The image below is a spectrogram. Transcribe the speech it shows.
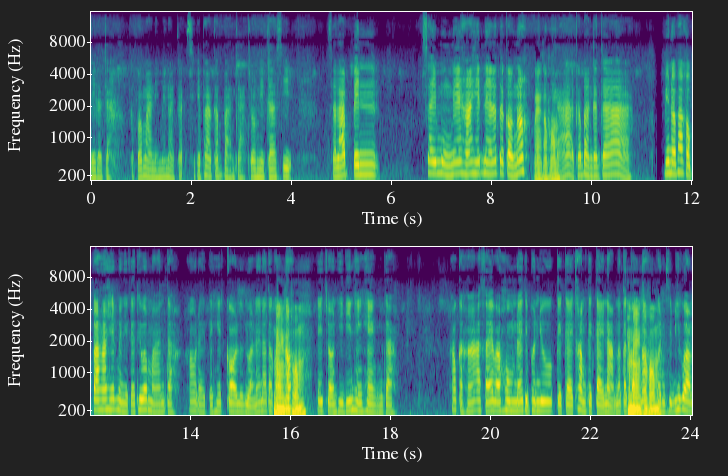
นี่ล่ะจ้ะก็ประมาณนี้แม่หน่อยก็สิได้พากลับบ้านจ้ะช่วงนี้ก็สิสลับเป็น ใส่หมุงแหน่หาเฮ็ดแหน่แล้วแต่ก่อนเนาะแม่นครับผม จ้ากลับบ้านกันจ้ามีน้อยพาเขาปลาหาเฮ็ดมื้อนี้ก็ถือว่าหมานจ้ะเฮาได้แต่เฮ็ดกอล้วนๆเลยนะแต่ก่อแม่นนครับเนาะ ผม ในจอนที่ดินแห้งๆจ้ะเฮาก็หาอาศัยว่าโฮมได้ที่เพิ่นอยู่ไกลๆค่ำไกลๆน้ำเนาะแต่ก่อนแม่นครับเนาะผมเพิ่นสิมีความ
